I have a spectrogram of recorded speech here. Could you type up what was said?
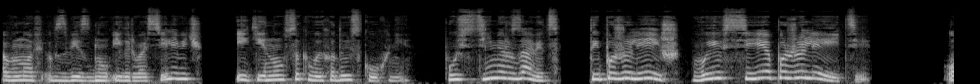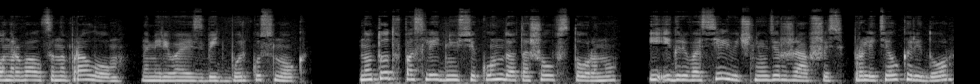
Вновь взвизгнул Игорь Васильевич и кинулся к выходу из кухни. «Пусти, мерзавец! Ты пожалеешь! Вы все пожалеете!» Он рвался на пролом, намереваясь сбить Борьку с ног. Но тот в последнюю секунду отошел в сторону, и Игорь Васильевич, не удержавшись, пролетел коридор,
